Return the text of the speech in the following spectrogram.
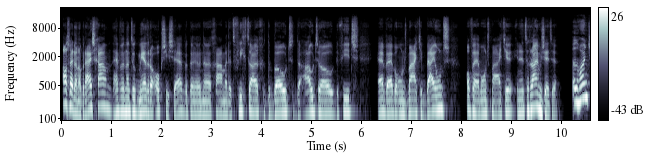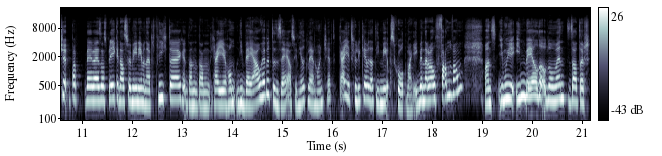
Als wij dan op reis gaan, hebben we natuurlijk meerdere opties. Hè? We kunnen gaan met het vliegtuig, de boot, de auto, de fiets. We hebben ons maatje bij ons of we hebben ons maatje in het ruim zitten een hondje, bij wijze van spreken, als we meenemen naar het vliegtuig, dan, dan ga je je hond niet bij jou hebben. Tenzij als je een heel klein hondje hebt, kan je het geluk hebben dat hij mee op schoot mag. Ik ben daar wel fan van. Want je moet je inbeelden op het moment dat, er,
